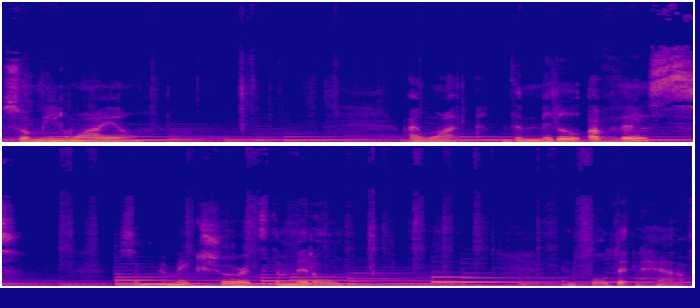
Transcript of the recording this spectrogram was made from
So meanwhile, I want the middle of this. So I'm going to make sure it's the middle and fold it in half.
